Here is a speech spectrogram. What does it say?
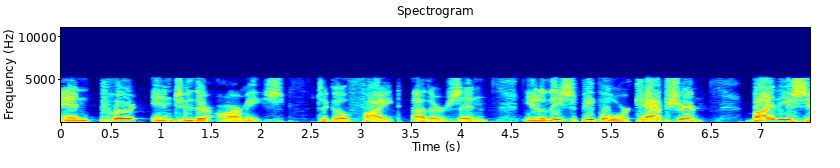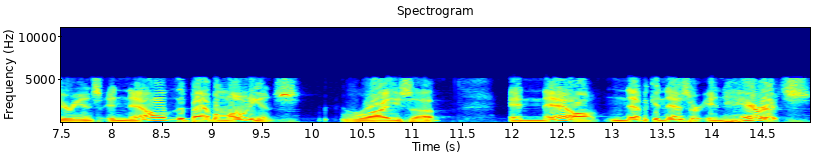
and put into their armies to go fight others. And, you know, these people were captured by the Assyrians, and now the Babylonians rise up, and now Nebuchadnezzar inherits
